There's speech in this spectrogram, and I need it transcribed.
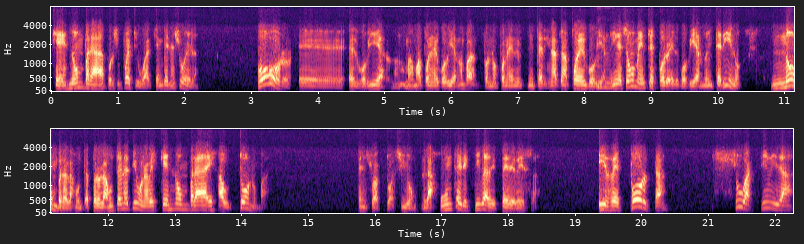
que es nombrada, por supuesto, igual que en Venezuela, por eh, el gobierno, ¿no? vamos a poner el gobierno para, por no poner interinato, por el gobierno. Y en ese momento es por el gobierno interino. Nombra la Junta, pero la Junta Directiva, una vez que es nombrada, es autónoma en su actuación, la Junta Directiva de PDVSA, y reporta su actividad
